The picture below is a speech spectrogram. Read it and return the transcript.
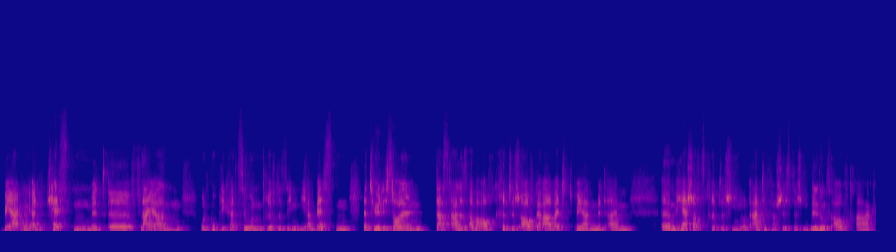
Bergen an Kästen mit äh, Flyern und Publikationen trifft es irgendwie am besten. Natürlich sollen das alles aber auch kritisch aufgearbeitet werden mit einem ähm, herrschaftskritischen und antifaschistischen Bildungsauftrag.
